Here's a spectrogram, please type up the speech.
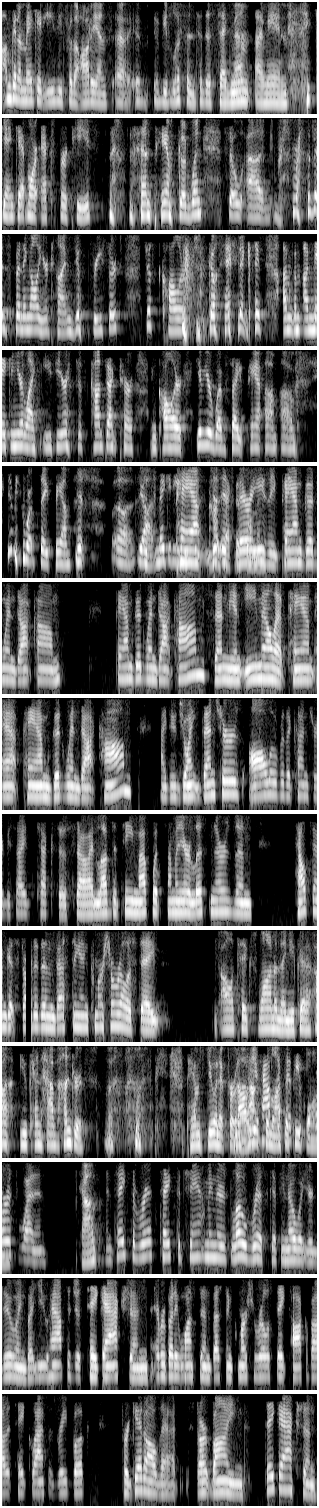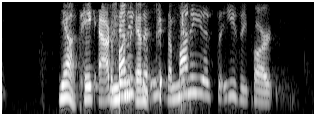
I'm going to make it easy for the audience. Uh, if, if you've listened to this segment, I mean, you can't get more expertise than Pam Goodwin. So uh, rather than spending all your time doing research, just call her. Just go ahead. And get, I'm, I'm making your life easier. Just contact her and call her. Give your website, Pam. Um, um, give your website, Pam. Uh, yeah, make it easy. Pam, it's very woman. easy. PamGoodwin.com pamgoodwin.com. Send me an email at pam at pamgoodwin.com. I do joint ventures all over the country besides Texas. So I'd love to team up with some of your listeners and help them get started in investing in commercial real estate. All it takes one, and then you can have, you can have hundreds. Pam's doing it for lots and lots of people. The one. Yeah. And take the risk, take the chance. I mean, there's low risk if you know what you're doing, but you have to just take action. Everybody wants to invest in commercial real estate, talk about it, take classes, read books. Forget all that. Start buying. Take action. Yeah, take action. The money, and the, the money is the easy part.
